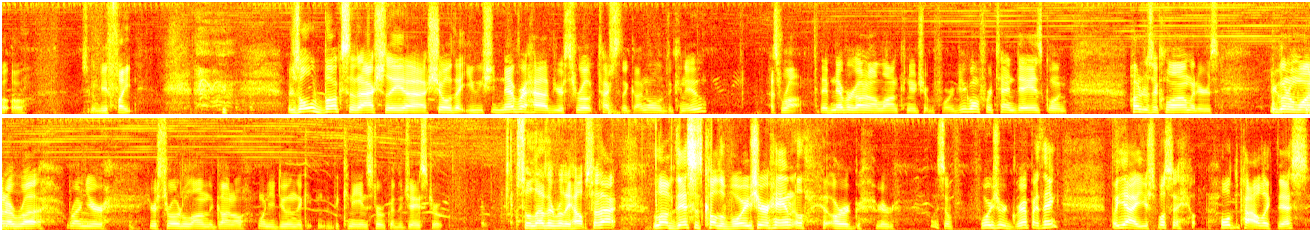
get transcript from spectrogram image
uh-oh, going to be a fight. There's old books that actually uh, show that you should never have your throat touch the gunnel of the canoe that's wrong. They've never gone on a long canoe trip before. If you're going for 10 days, going hundreds of kilometers, you're going to want to ru run your, your throat along the gunnel when you're doing the, the Canadian stroke or the J stroke. So leather really helps for that. Love this, it's called the Voyageur handle, or, what's a Voyageur grip, I think. But yeah, you're supposed to hold the paddle like this,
